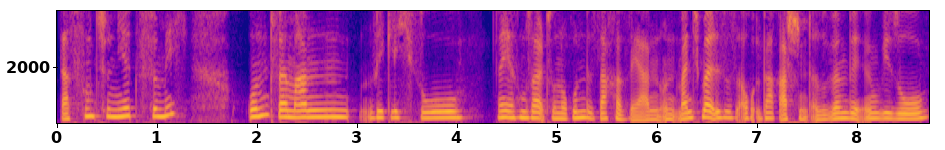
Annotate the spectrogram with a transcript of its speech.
Das funktioniert für mich. Und wenn man wirklich so, naja, es muss halt so eine runde Sache werden. Und manchmal ist es auch überraschend. Also wenn wir irgendwie so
